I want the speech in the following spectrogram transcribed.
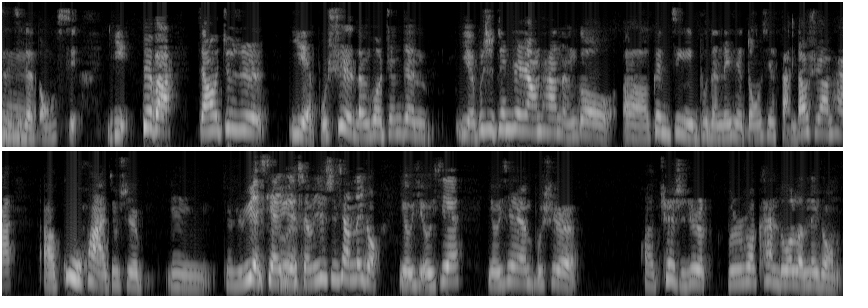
刺激的东西，也对吧？然后就是也不是能够真正，也不是真正让他能够呃更进一步的那些东西，反倒是让他啊固化，就是嗯就是越陷越深，就是像那种有有些有些人不是啊确实就是不是说看多了那种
